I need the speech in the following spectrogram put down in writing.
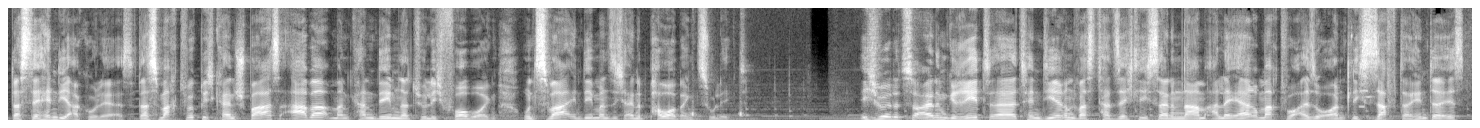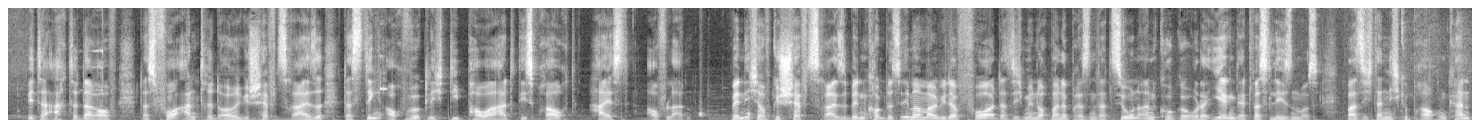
dass der Handy-Akku leer ist. Das macht wirklich keinen Spaß, aber man kann dem natürlich vorbeugen. Und zwar, indem man sich eine Powerbank zulegt. Ich würde zu einem Gerät äh, tendieren, was tatsächlich seinem Namen alle Ehre macht, wo also ordentlich Saft dahinter ist. Bitte achtet darauf, dass vor Antritt eurer Geschäftsreise das Ding auch wirklich die Power hat, die es braucht, heißt aufladen. Wenn ich auf Geschäftsreise bin, kommt es immer mal wieder vor, dass ich mir noch mal eine Präsentation angucke oder irgendetwas lesen muss. Was ich dann nicht gebrauchen kann,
